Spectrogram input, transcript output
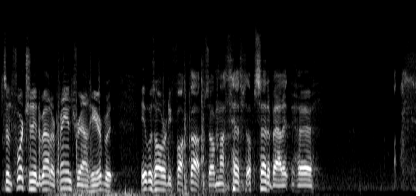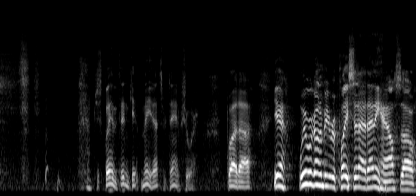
it's unfortunate about our fan shroud here, but it was already fucked up, so I'm not that upset about it. Uh, just glad it didn't get me. That's for damn sure. But uh, yeah, we were going to be replacing that anyhow, so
